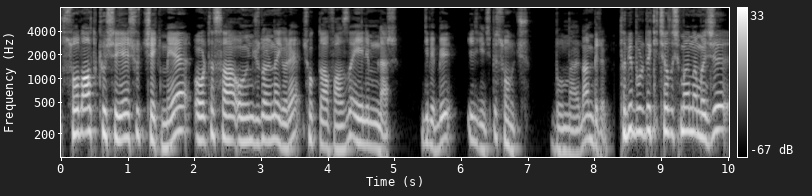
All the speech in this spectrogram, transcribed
Sol alt köşeye şut çekmeye orta saha oyuncularına göre çok daha fazla eğilimler gibi bir ilginç bir sonuç bunlardan biri. Tabi buradaki çalışmanın amacı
